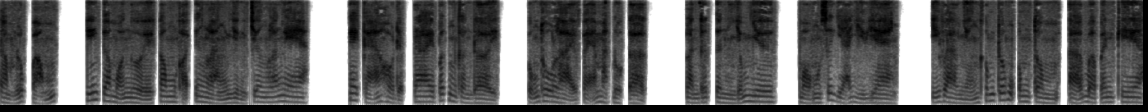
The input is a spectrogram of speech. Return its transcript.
trầm lúc bỏng, khiến cho mọi người không khỏi yên lặng dừng chân lắng nghe. Ngay cả hồ đẹp trai bất cần đời, cũng thu lại vẻ mặt đùa cợt. Lạnh tử tình giống như một sức giả dịu dàng, chỉ vào những khống trúng ung um tùm ở bờ bên kia.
